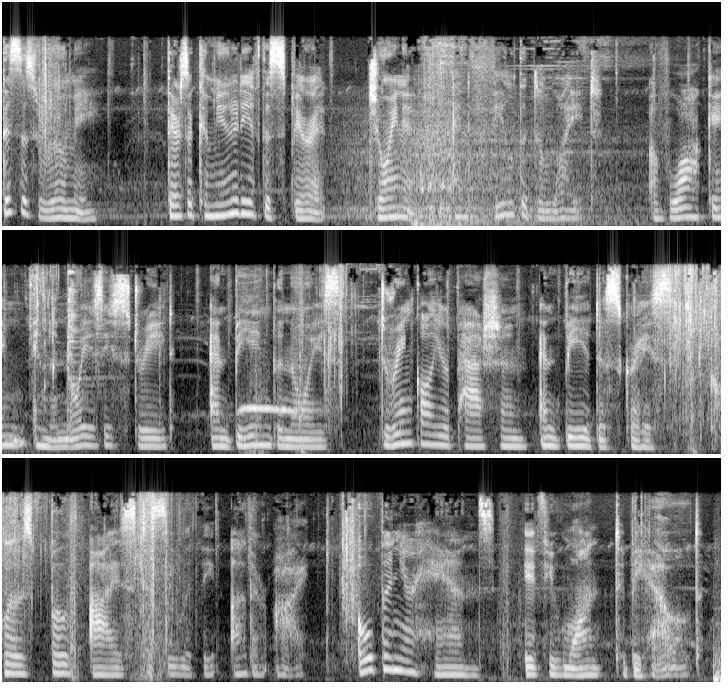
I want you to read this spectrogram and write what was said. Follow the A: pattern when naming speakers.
A: This is Rumi. There's a community of the spirit. Join it and feel the delight of walking in the noisy street and being the noise. Drink all your passion and be a disgrace. Close both eyes to see with the other eye. Open your hands if you want to be held.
